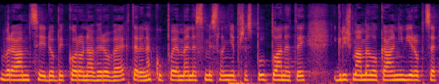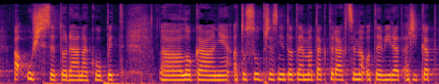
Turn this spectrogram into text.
v rámci doby koronavirové, které nakupujeme nesmyslně přes půl planety, i když máme lokální výrobce a už se to dá nakoupit uh, lokálně. A to jsou přesně ta témata, která chceme otevírat a říkat,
